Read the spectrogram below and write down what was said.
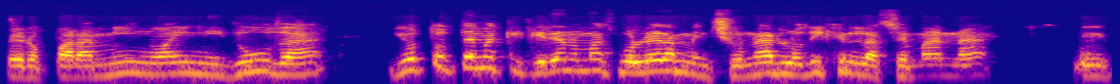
pero para mí no hay ni duda y otro tema que quería nomás volver a mencionar, lo dije en la semana, eh,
